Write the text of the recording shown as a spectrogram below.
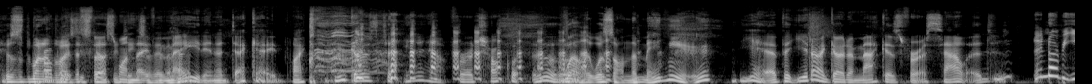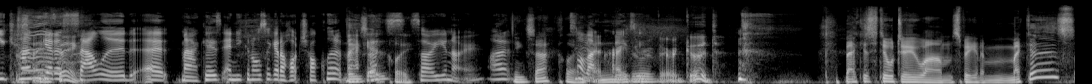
It was one of the most the first disgusting one things they've I've ever made had. in a decade. Like, who goes to In and Out for a chocolate? Ugh. Well, it was on the menu. yeah, but you don't go to Macca's for a salad. No, but you can Same get a salad at Macca's and you can also get a hot chocolate at Macca's. Exactly. So, you know, I don't, Exactly. It's not that and crazy. neither are very good. Macca's still do. Um, speaking of Macca's,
